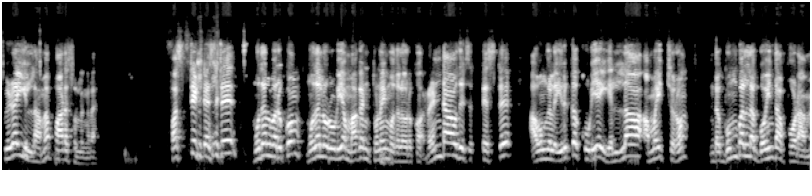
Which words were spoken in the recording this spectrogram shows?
பிழை இல்லாம பாட சொல்லுங்களேன். ஃபர்ஸ்ட் டெஸ்ட் முதல்வருக்கும் முதல்வருடைய மகன் துணை முதல்வருக்கும். ரெண்டாவது டெஸ்ட் அவங்கள இருக்கக்கூடிய எல்லா அமைச்சரும் இந்த கும்பல்ல கோய்ந்தா போடாம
